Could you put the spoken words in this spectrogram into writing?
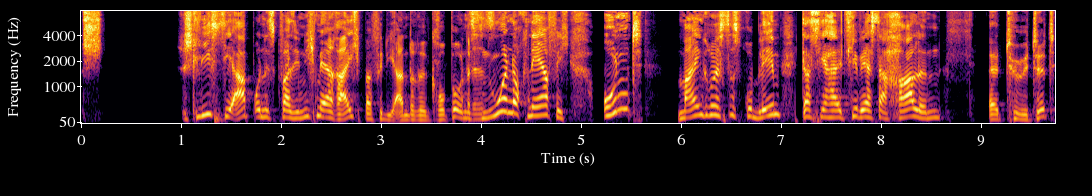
sch- schließt sie ab und ist quasi nicht mehr erreichbar für die andere Gruppe und Aber ist das- nur noch nervig. Und mein größtes Problem, dass sie halt hier, wer ist der Harlan, äh, tötet.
